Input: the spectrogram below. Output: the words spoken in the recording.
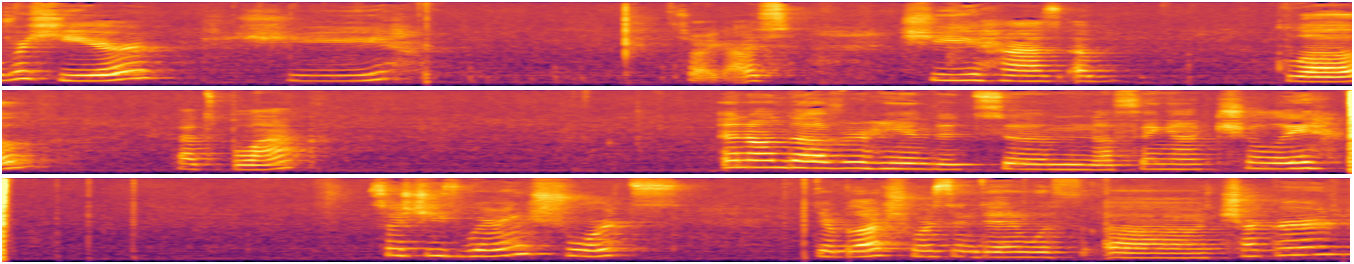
over here, she, sorry guys, she has a glove that's black and on the other hand, it's um, nothing actually. So she's wearing shorts. They're black shorts and then with uh, checkered,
